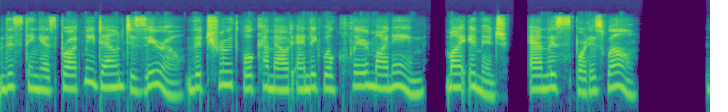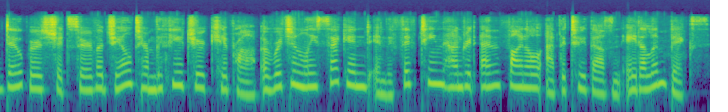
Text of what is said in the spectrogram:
This thing has brought me down to zero. The truth will come out and it will clear my name, my image, and this sport as well. Dopers should serve a jail term the future Kiprop originally second in the 1500 m final at the 2008 Olympics,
